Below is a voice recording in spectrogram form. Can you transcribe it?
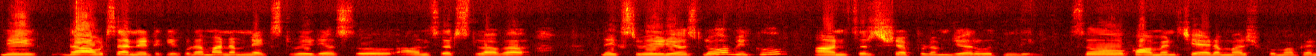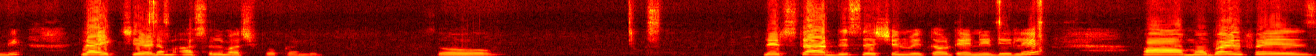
మీ డౌట్స్ అన్నిటికీ కూడా మనం నెక్స్ట్ వీడియోస్ ఆన్సర్స్ లాగా నెక్స్ట్ వీడియోస్లో మీకు ఆన్సర్స్ చెప్పడం జరుగుతుంది. సో కామెంట్ చేయడం మర్చిపోమాకండి. లైక్ చేయడం అసలు మర్చిపోకండి. So let start this session without any delay mobile phase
